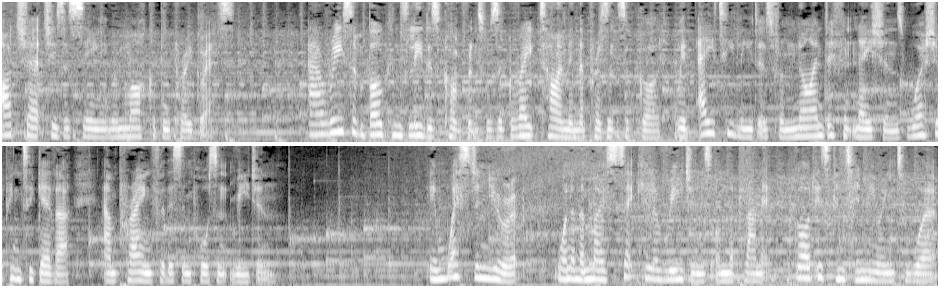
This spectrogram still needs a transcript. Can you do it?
our churches are seeing remarkable progress. Our recent Balkans Leaders Conference was a great time in the presence of God, with 80 leaders from nine different nations worshipping together and praying for this important region. In Western Europe, one of the most secular regions on the planet, God is continuing to work.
